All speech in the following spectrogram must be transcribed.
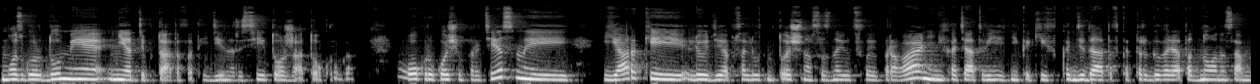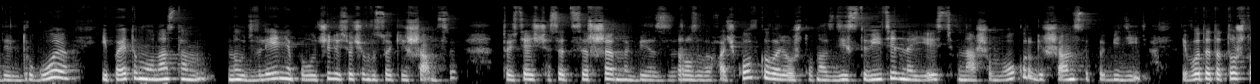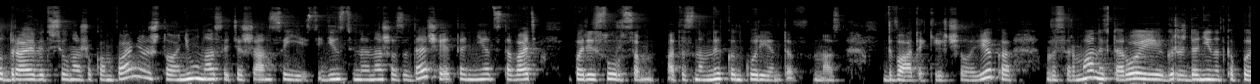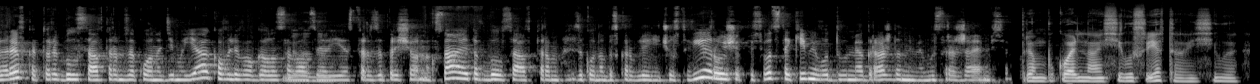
В Мосгордуме нет депутатов от Единой России, тоже от округа. Округ очень протестный, яркий, люди абсолютно точно осознают свои права, они не хотят видеть никаких кандидатов, которые говорят одно, а на самом деле другое. И поэтому у нас там, на удивление, получились очень высокие шансы. То есть я сейчас это совершенно без розовых очков говорю, что у нас действительно есть в нашем округе шансы победить. И вот это то, что драйвит всю нашу компанию, что они у нас эти шансы есть. Единственная наша задача – это не отставать по ресурсам от основных конкурентов. У нас два таких человека, Вассерман и второй гражданин от КПРФ, который был с автором закона Дима Яковлева, голосовал да, за да. реестр запрещенных сайтов, был с автором закона об оскорблении чувств верующих. То есть вот с такими вот двумя гражданами мы сражаемся. Прям буквально силы света и силы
